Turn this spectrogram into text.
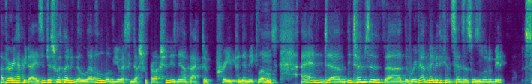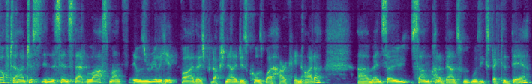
A very happy days. And just worth noting, the level of US industrial production is now back to pre pandemic levels. Mm. And um, in terms of uh, the rebound, maybe the consensus was a little bit soft, uh, just in the sense that last month it was really hit by those production outages caused by Hurricane Ida. Um, and so some kind of bounce w- was expected there.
